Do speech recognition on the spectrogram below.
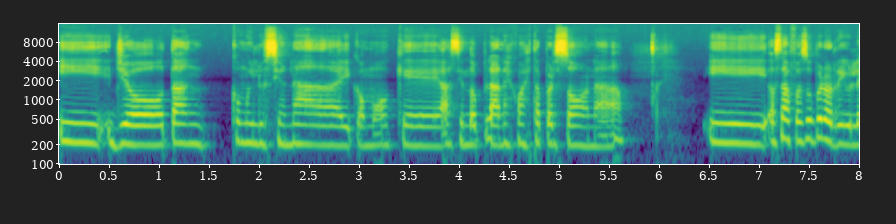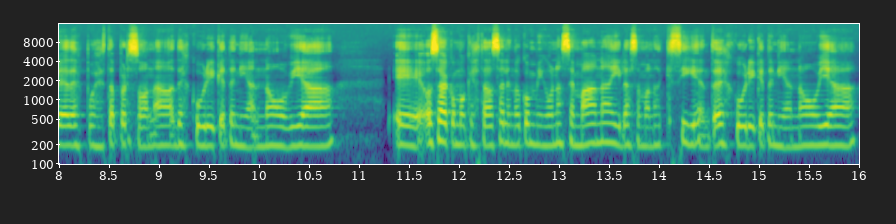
Y yo tan como ilusionada y como que haciendo planes con esta persona. Y, o sea, fue súper horrible. Después esta persona descubrí que tenía novia eh, o sea, como que estaba saliendo conmigo una semana y la semana siguiente descubrí que tenía novia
